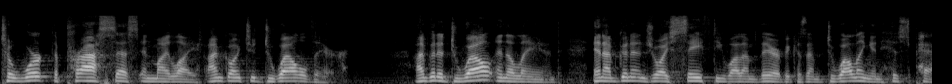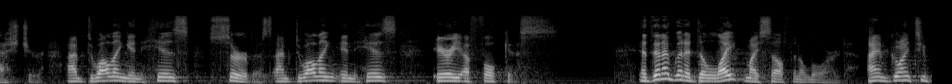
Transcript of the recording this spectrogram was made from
to work the process in my life. I'm going to dwell there. I'm going to dwell in the land. And I'm going to enjoy safety while I'm there because I'm dwelling in His pasture. I'm dwelling in His service. I'm dwelling in His area of focus. And then I'm going to delight myself in the Lord. I am going to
